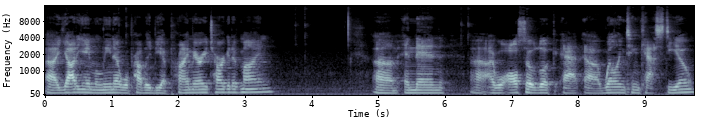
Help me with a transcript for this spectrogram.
uh, Yadier Molina will probably be a primary target of mine. Um, and then uh, I will also look at uh, Wellington Castillo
